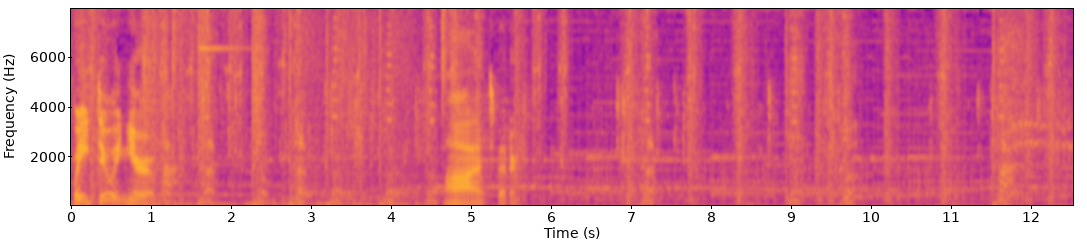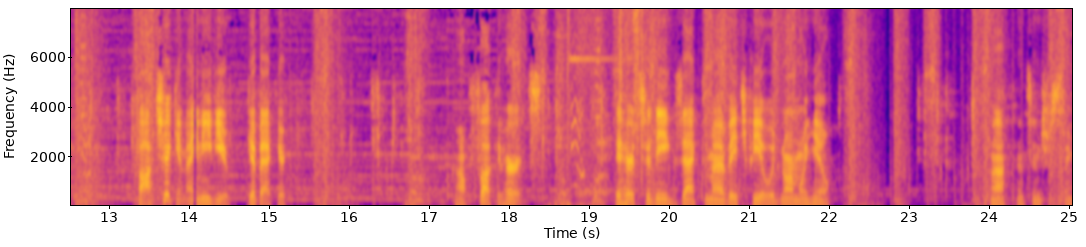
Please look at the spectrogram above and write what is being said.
What are you doing, hero? Ah, that's better. Ah, chicken, I need you. Get back here. Oh, fuck, it hurts. It hurts for the exact amount of HP it would normally heal. Huh, that's interesting.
